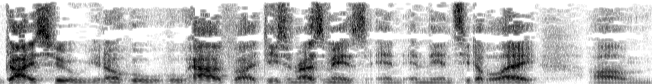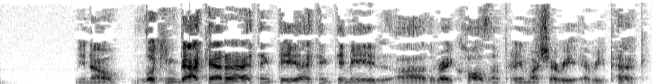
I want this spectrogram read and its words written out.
guys who, you know, who, who have, uh, decent resumes in, in the NCAA, um, you know, looking back at it, I think they, I think they made, uh, the right calls on pretty much every, every pick.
